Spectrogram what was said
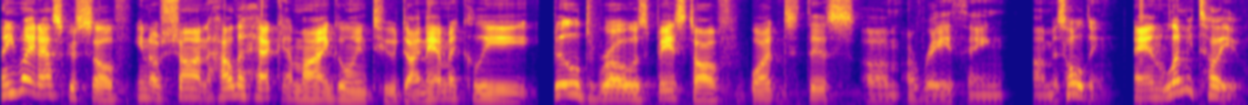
Now you might ask yourself, you know, Shaun, how the heck am I going to dynamically build rows based off what this um, array thing um, is holding? And let me tell you,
